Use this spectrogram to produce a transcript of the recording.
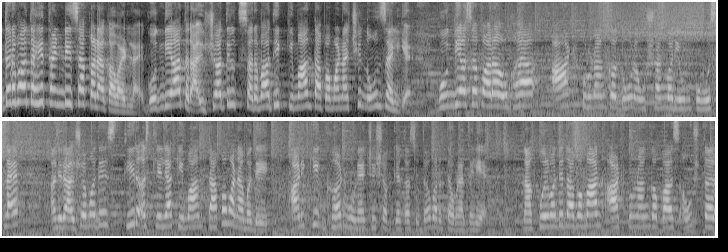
विदर्भातही थंडीचा कडाका वाढलाय. गोंदियात राज्यातील सर्वाधिक किमान तापमानाची नोंद झाली आहे गोंदियाचा पारा उघा आठ पूर्णांक दोन अंशांवर येऊन पोहोचलाय आणि राज्यामध्ये स्थिर असलेल्या किमान तापमानामध्ये आणखी घट होण्याची शक्यता सुद्धा वर्तवण्यात आली आहे नागपूरमध्ये तापमान आठ पूर्णांक पाच अंश तर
